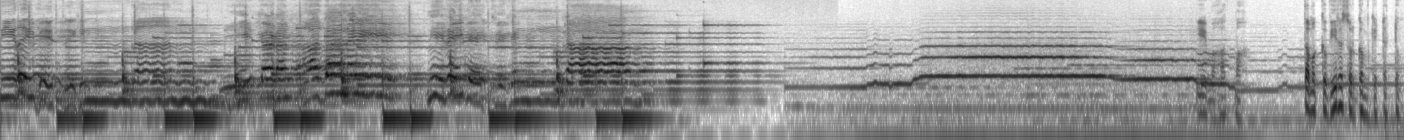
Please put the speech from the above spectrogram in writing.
நிறைவேற்றுகின்றான் கடன் அதனை நிறைவேற்றுகின்றான். ஏ மகாத்மா தமக்கு வீர சொர்க்கம் கிட்டட்டும்.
